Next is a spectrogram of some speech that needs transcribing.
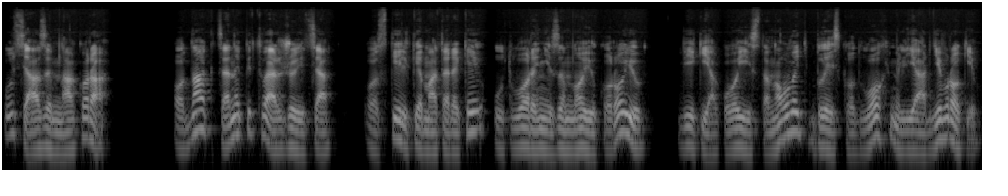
уся земна кора. Однак це не підтверджується, оскільки материки утворені земною корою, вік якої становить близько 2 мільярдів років.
